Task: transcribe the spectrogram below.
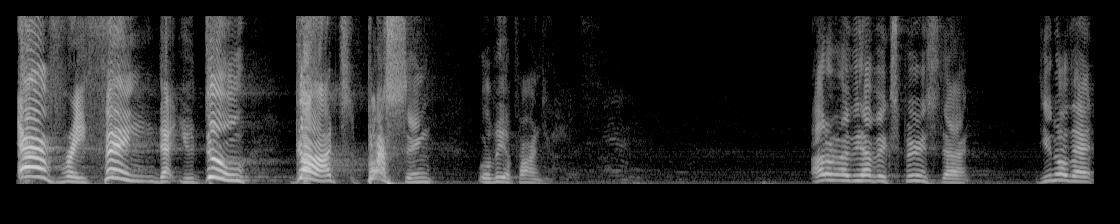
everything that you do, God's blessing will be upon you. I don't know if you have experienced that. Do you know that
